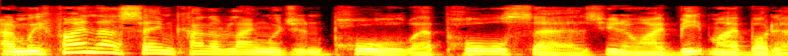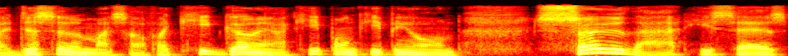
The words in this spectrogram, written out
and we find that same kind of language in Paul, where Paul says, you know, I beat my body, I discipline myself, I keep going, I keep on keeping on, so that he says,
